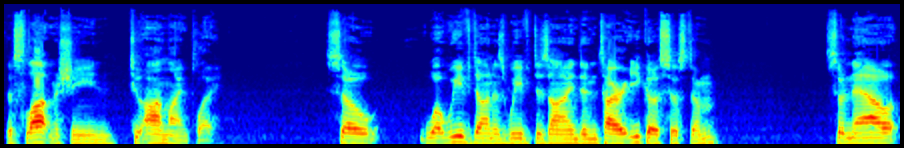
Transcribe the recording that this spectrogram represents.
the slot machine to online play. So what we've done is we've designed an entire ecosystem. So now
